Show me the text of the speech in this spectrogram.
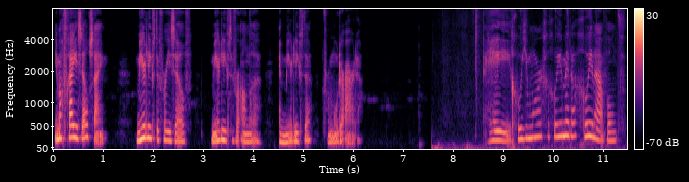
Je mag vrij jezelf zijn. Meer liefde voor jezelf, meer liefde voor anderen en meer liefde voor Moeder Aarde. Hey, goedemorgen, goedemiddag, goedenavond.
